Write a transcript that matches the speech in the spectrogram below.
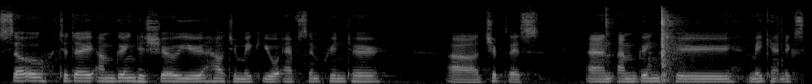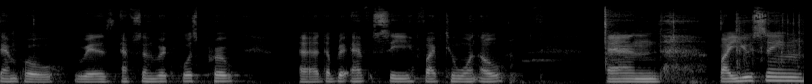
So today I'm going to show you how to make your Epson printer uh, chipless. And I'm going to make an example with Epson Workforce Pro uh, WFC5210 and by using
